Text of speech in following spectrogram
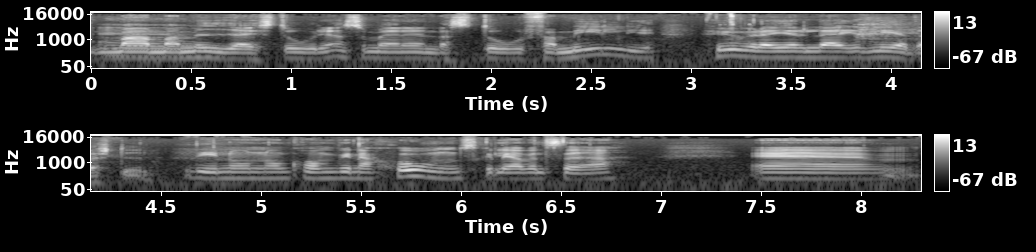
Mamma Eh. Mia historien som är en enda stor familj? Hur är er le- ledarstil? Det är nog någon kombination skulle jag väl säga. Ehm,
